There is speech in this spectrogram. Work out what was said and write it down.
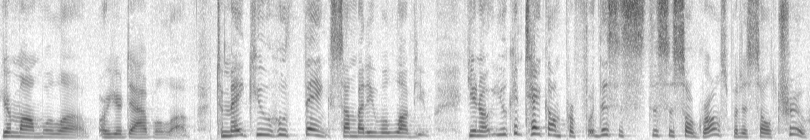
your mom will love or your dad will love to make you who thinks somebody will love you. You know you can take on this is this is so gross but it's so true.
